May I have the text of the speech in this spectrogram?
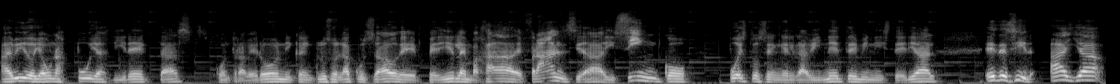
ha habido ya unas pullas directas contra Verónica, incluso le ha acusado de pedir la embajada de Francia y cinco puestos en el gabinete ministerial. Es decir, hay ya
